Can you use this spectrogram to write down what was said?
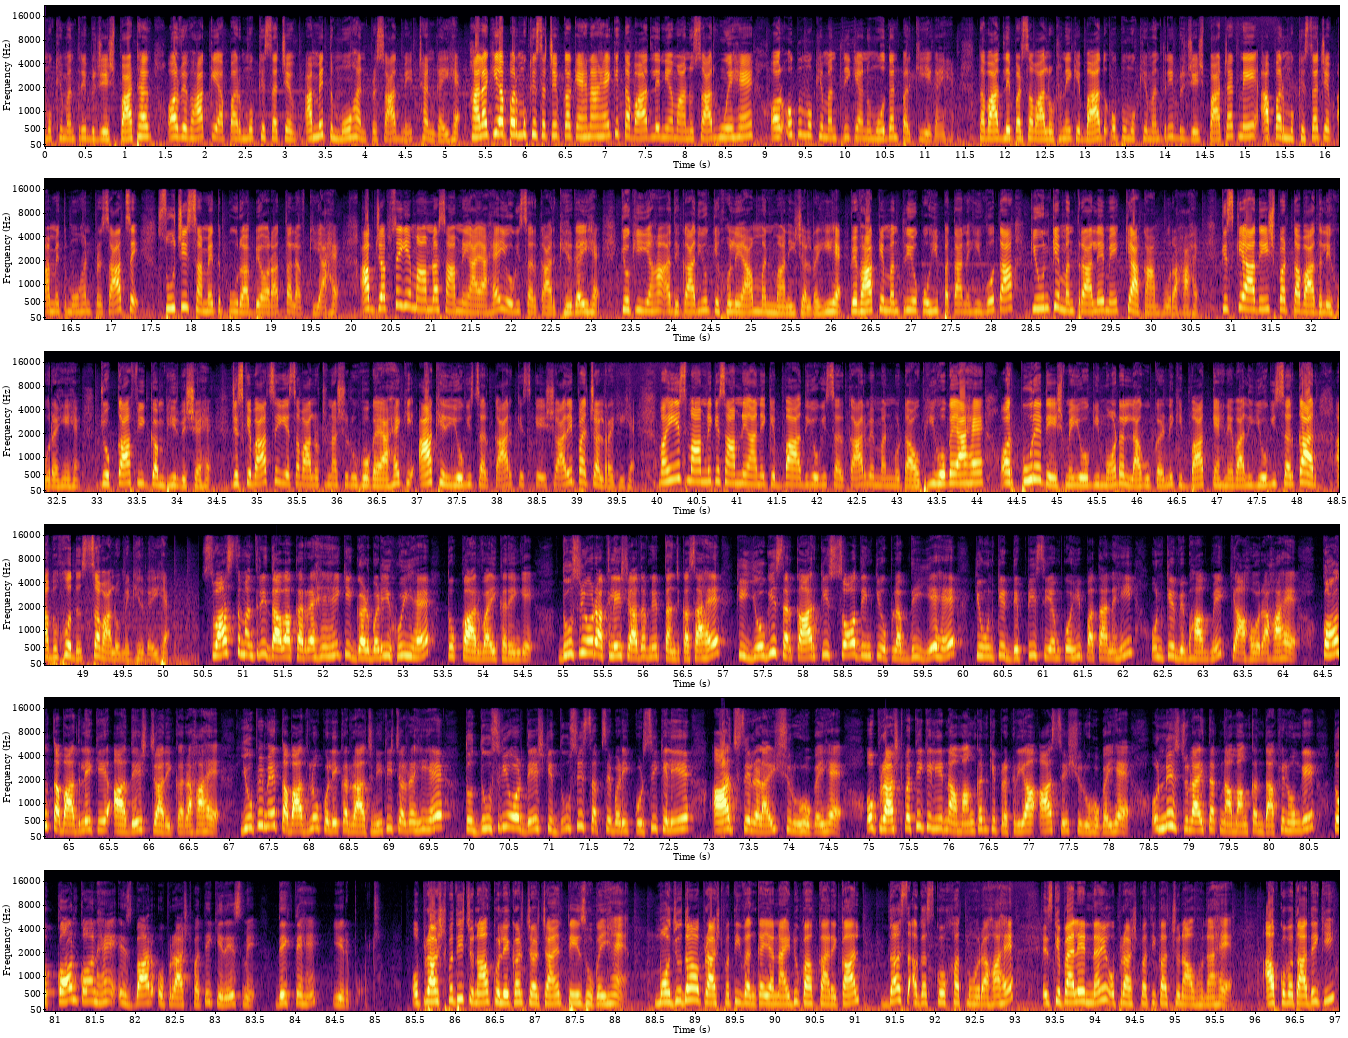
मुख्यमंत्री ब्रजेश पाठक और विभाग के अपर मुख्य सचिव अमित मोहन प्रसाद में ठन गई है। हालाँकि अपर मुख्य सचिव का कहना है कि तबादले नियमानुसार हुए हैं और उप मुख्यमंत्री के अनुमोदन पर किए गए हैं। तबादले पर सवाल उठने के बाद उप मुख्यमंत्री ब्रजेश पाठक ने अपर मुख्य सचिव अमित मोहन प्रसाद से सूची समेत पूरा ब्यौरा तलब किया है। अब जब से ये मामला सामने आया है, योगी सरकार घिर गई है, क्योंकि यहाँ अधिकारियों की खुलेआम मनमानी चल रही है। विभाग के मंत्रियों को ही पता नहीं होता कि उनके मंत्रालय में क्या काम हो रहा है, किसके आदेश पर तबादले हो रहे हैं, जो काफ़ी गंभीर विषय है। जिसके बाद से ये सवाल उठना शुरू हो गया है की आखिर योगी सरकार किसके इशारे पर चल रही है। वही इस मामले के सामने आने के बाद योगी सरकार में मनमुटाव भी हो गया है और पूरे देश में योगी मॉडल लागू करने की बात कहने वाली योगी सरकार अब खुद सवालों में घिर गई है। स्वास्थ्य मंत्री दावा कर रहे हैं कि गड़बड़ी हुई है तो कार्रवाई करेंगे। दूसरी ओर अखिलेश यादव ने तंज कसा है कि योगी सरकार की 100 दिन की उपलब्धि ये है कि उनके डिप्टी सीएम को ही पता नहीं उनके विभाग में क्या हो रहा है, कौन तबादले के आदेश जारी कर रहा है। यूपी में तबादलों को लेकर राजनीति चल रही है तो दूसरी ओर देश की दूसरी सबसे बड़ी कुर्सी के लिए आज से लड़ाई शुरू हो गई है। उपराष्ट्रपति के लिए नामांकन की प्रक्रिया आज से शुरू हो गई है। 19 जुलाई तक नामांकन दाखिल होंगे तो कौन कौन है इस बार उपराष्ट्रपति की रेस में? देखते हैं ये रिपोर्ट। उपराष्ट्रपति चुनाव को लेकर चर्चाएँ तेज हो गई हैं। मौजूदा उपराष्ट्रपति वेंकैया नायडू का कार्यकाल 10 अगस्त को खत्म हो रहा है। इसके पहले नए उपराष्ट्रपति का चुनाव होना है। आपको बता दें कि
